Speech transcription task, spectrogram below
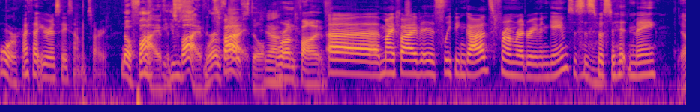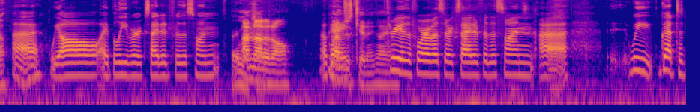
Four. I thought you were gonna say something. Sorry. No, five. he it's was- five. We're it's on five, five. still. Yeah. We're on five. Uh, my five is Sleeping Gods from Red Raven Games. This is supposed to hit in May. Yeah. Uh, we all, I believe, are excited for this one. Very much I'm not at all. Okay. I'm just kidding. I am. Three of the four of us are excited for this one. Uh, we got to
